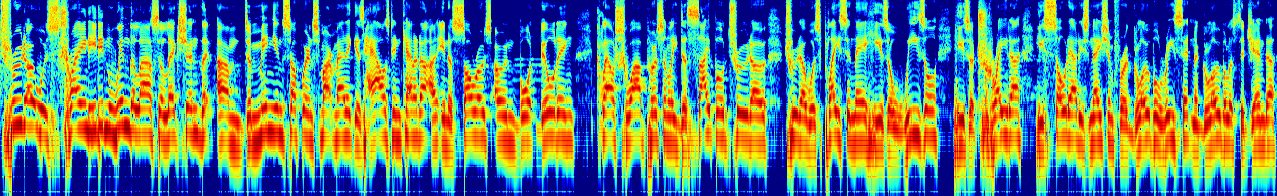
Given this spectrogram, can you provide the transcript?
Trudeau was trained. He didn't win the last election. The, um, Dominion Software and Smartmatic is housed in Canada uh, in a Soros-owned bought building. Klaus Schwab personally discipled Trudeau. Trudeau was placed in there. He is a weasel. He's a traitor. He sold out his nation for a global reset and a globalist agenda.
